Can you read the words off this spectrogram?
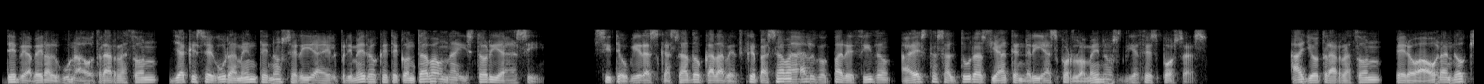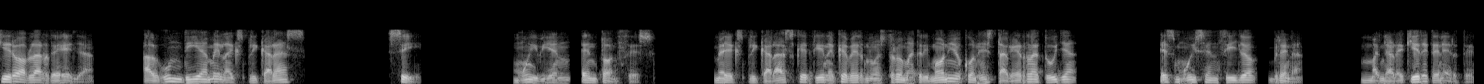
Debe haber alguna otra razón, ya que seguramente no sería el primero que te contaba una historia así. Si te hubieras casado cada vez que pasaba algo parecido, a estas alturas ya tendrías por lo menos diez esposas. Hay otra razón, pero ahora no quiero hablar de ella. ¿Algún día me la explicarás? Sí. Muy bien, entonces. ¿Me explicarás qué tiene que ver nuestro matrimonio con esta guerra tuya? Es muy sencillo, Brena. Mañaré quiere tenerte.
